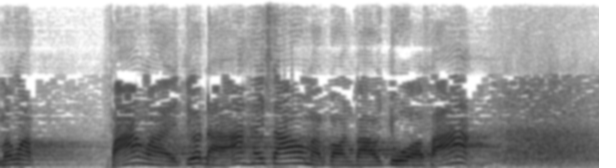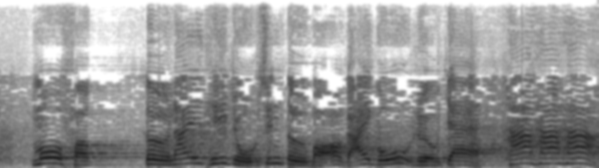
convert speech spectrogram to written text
mở ngoặc, phá ngoài chưa đã hay sao mà còn vào chùa phá? Mô phật, từ nay thí chủ xin từ bỏ gái gú rượu chè. Ha ha ha.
